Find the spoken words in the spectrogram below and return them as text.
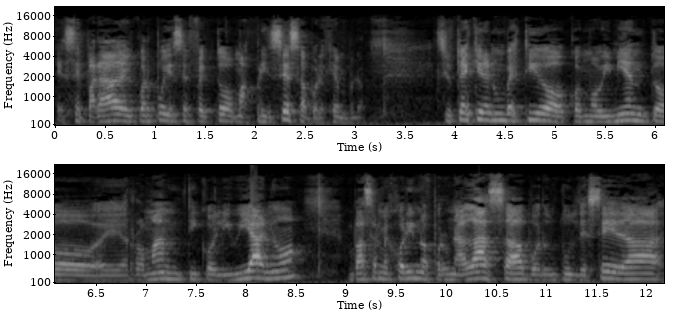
eh, separada del cuerpo y ese efecto más princesa, por ejemplo. Si ustedes quieren un vestido con movimiento eh, romántico, liviano, va a ser mejor irnos por una gasa, por un tul de seda,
